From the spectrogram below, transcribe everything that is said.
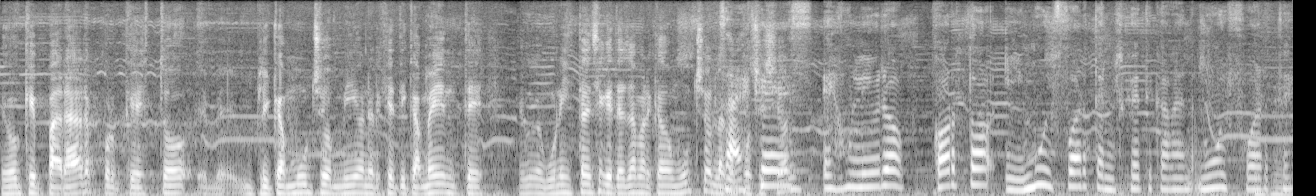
tengo que parar porque esto eh, implica mucho mío energéticamente? ¿Alguna instancia que te haya marcado mucho la ¿Sabes qué composición? es? Es un libro corto y muy fuerte energéticamente, muy fuerte.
